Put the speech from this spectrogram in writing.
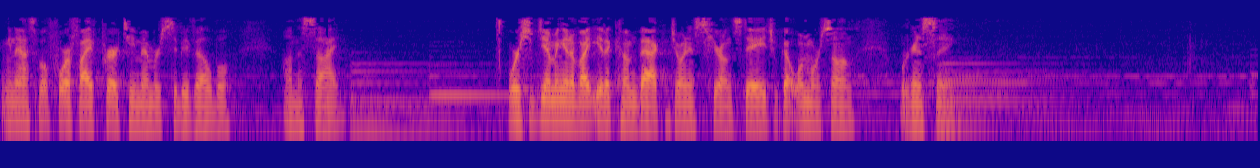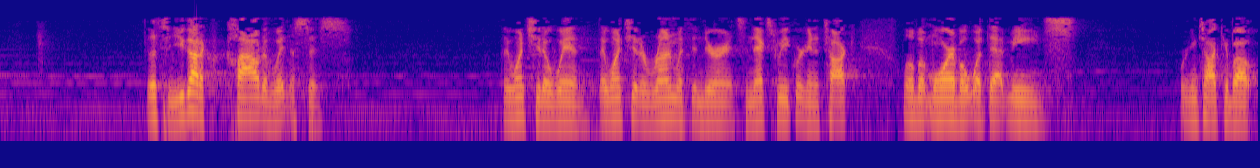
I'm going to ask about four or five prayer team members to be available on the side. Worship team, I'm going to invite you to come back and join us here on stage. We've got one more song we're going to sing. Listen, you got a cloud of witnesses. They want you to win. They want you to run with endurance. And next week we're going to talk a little bit more about what that means. We're going to talk about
